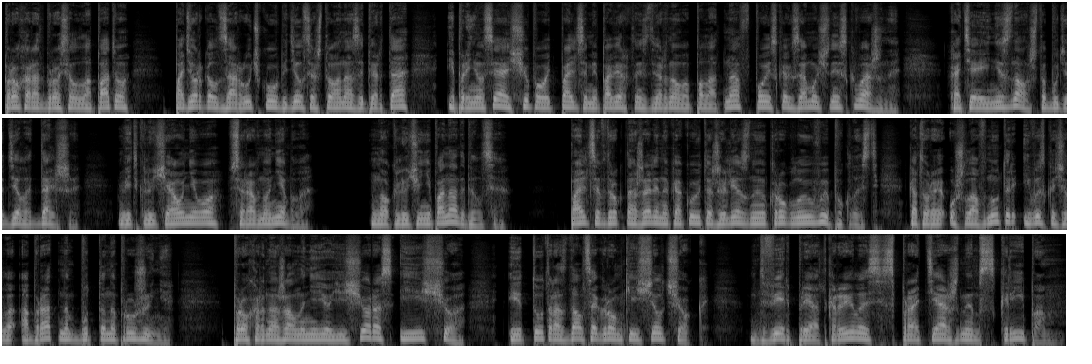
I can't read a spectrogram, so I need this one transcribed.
Прохор отбросил лопату — подергал за ручку, убедился, что она заперта, и принялся ощупывать пальцами поверхность дверного полотна в поисках замочной скважины, хотя и не знал, что будет делать дальше, ведь ключа у него все равно не было. Но ключ и не понадобился. Пальцы вдруг нажали на какую-то железную круглую выпуклость, которая ушла внутрь и выскочила обратно, будто на пружине. Прохор нажал на нее еще раз и еще, и тут раздался громкий щелчок — Дверь приоткрылась с протяжным скрипом.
